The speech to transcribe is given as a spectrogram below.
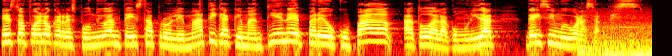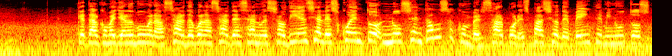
Esto fue lo que respondió ante esta problemática que mantiene preocupada a toda la comunidad. Daisy, muy buenas tardes. ¿Qué tal compañeros? Muy buenas tardes. Buenas tardes a nuestra audiencia. Les cuento, nos sentamos a conversar por espacio de 20 minutos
